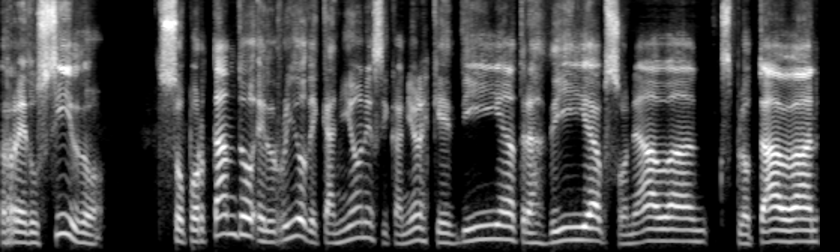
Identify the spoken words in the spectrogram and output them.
reducido, soportando el ruido de cañones y cañones que día tras día sonaban, explotaban,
